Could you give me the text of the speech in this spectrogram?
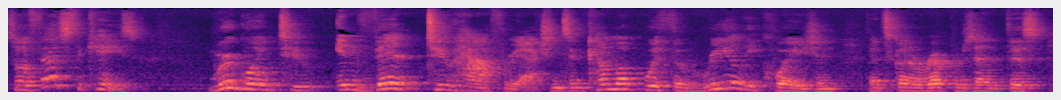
So if that's the case, we're going to invent two half reactions and come up with the real equation that's going to represent this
